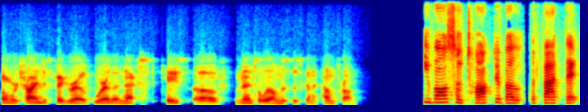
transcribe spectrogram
when we're trying to figure out where the next case of mental illness is going to come from. You've also talked about the fact that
